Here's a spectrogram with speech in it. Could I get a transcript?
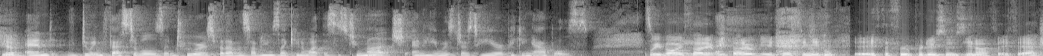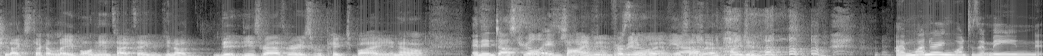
Yeah. and doing festivals and tours for them and stuff. And he was like, you know what, this is too much. And he was just here picking apples. It's We've always thought it. We thought it would be interesting if, if the fruit producers, you know, if, if they actually like stuck a label on the inside saying, you know, th- these raspberries were picked by, you know, an industrial engineer Simon from, Brazil, England yeah. something. You know. I'm wondering what does it mean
